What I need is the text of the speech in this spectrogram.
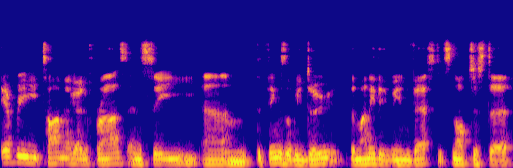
every time I go to France and see um, the things that we do, the money that we invest, it's not just a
